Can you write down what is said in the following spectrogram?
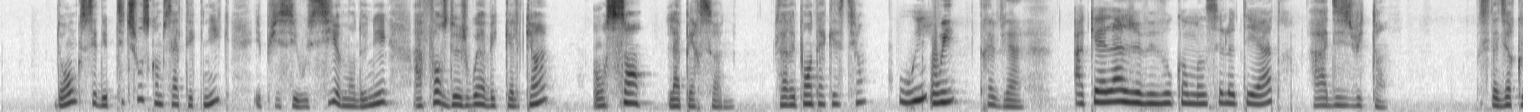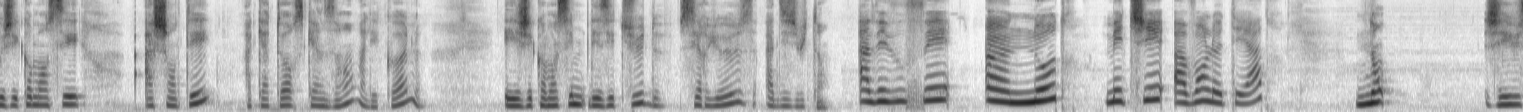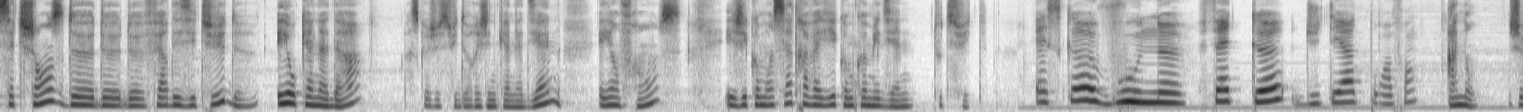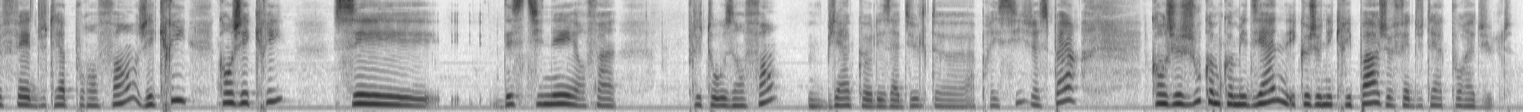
Donc, c'est des petites choses comme ça techniques. Et puis, c'est aussi, à un moment donné, à force de jouer avec quelqu'un, on sent la personne. Ça répond à ta question? Oui. Oui, très bien. À quel âge avez-vous commencé le théâtre? À 18 ans. C'est-à-dire que j'ai commencé à chanter à 14-15 ans à l'école. Et j'ai commencé des études sérieuses à 18 ans. Avez-vous fait un autre métier avant le théâtre? Non. J'ai eu cette chance de, de- de faire des études et au Canada, parce que je suis d'origine canadienne, et en France. Et j'ai commencé à travailler comme comédienne tout de suite. Est-ce que vous ne faites que du théâtre pour enfants? Ah non, je fais du théâtre pour enfants. J'écris. Quand j'écris, c'est destiné, enfin, plutôt aux enfants, bien que les adultes euh, apprécient, j'espère. Quand je joue comme comédienne et que je n'écris pas, je fais du théâtre pour adultes.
